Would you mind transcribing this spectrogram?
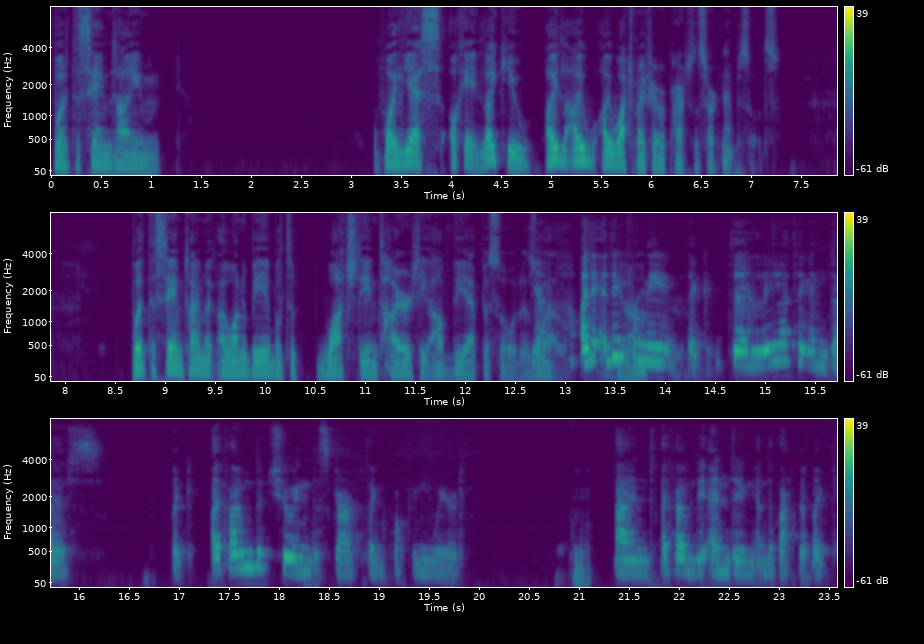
But at the same time, while yes, okay, like you, I I I watch my favorite parts in certain episodes. But at the same time, like I want to be able to watch the entirety of the episode as Yeah. well. I think I think for know? me, like the Leela thing in this, like I found the chewing the scarf thing fucking weird. Hmm. And I found the ending and the fact that like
